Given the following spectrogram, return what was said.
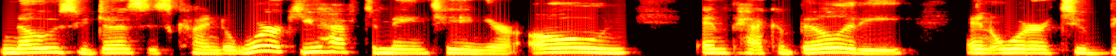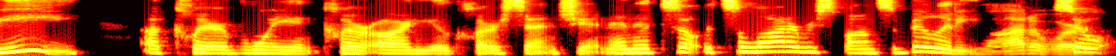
knows who does this kind of work, you have to maintain your own impeccability in order to be a clairvoyant, clairaudio, clairsentient. And it's a, it's a lot of responsibility. A lot of work. So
